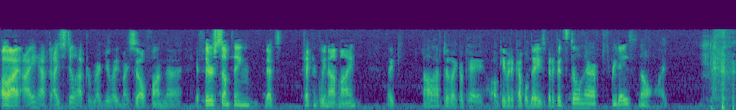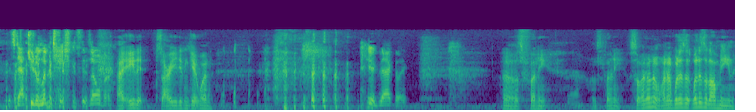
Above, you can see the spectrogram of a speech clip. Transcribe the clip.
Oh, I, I have to. I still have to regulate myself on the. If there's something that's technically not mine, like I'll have to like, okay, I'll give it a couple days. But if it's still in there after three days, no, I, the statute of limitations is over. I ate it. Sorry you didn't get one. exactly. oh, it's funny. Yeah. It's funny. So I don't know. What does it? What does it all mean?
